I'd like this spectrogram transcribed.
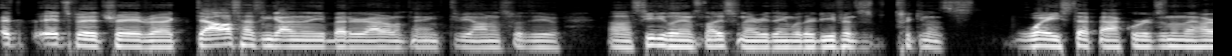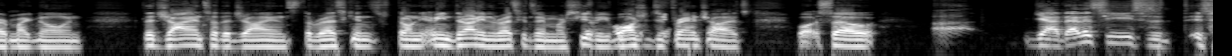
it, it's been a train wreck. Dallas hasn't gotten any better, I don't think, to be honest with you. Uh, CeeDee Lamb's nice and everything, but their defense is taking a way step backwards, and then they hired Mike Nolan. The Giants are the Giants. The Redskins don't. I mean, they're not even the Redskins anymore. Excuse me, Washington franchise. Well, so uh, yeah, that is is is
